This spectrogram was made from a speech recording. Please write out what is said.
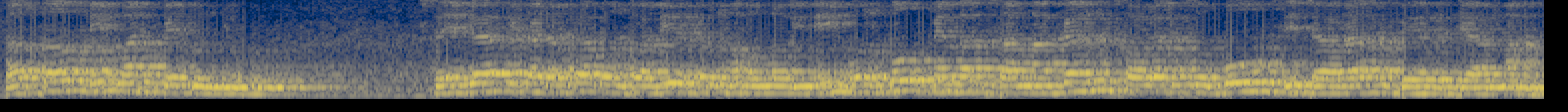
atau nikmat petunjuk sehingga kita dapat untuk hadir ke rumah Allah ini untuk melaksanakan salat subuh secara berjamaah.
